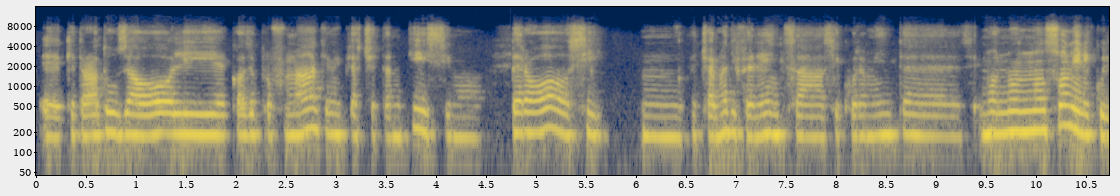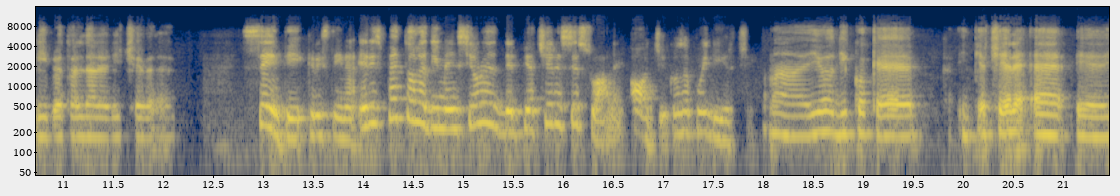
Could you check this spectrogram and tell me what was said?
eh, che tra l'altro usa oli e cose profumate, mi piace tantissimo, però sì, c'è una differenza sicuramente, non, non, non sono in equilibrio tra il dare e il ricevere. Senti Cristina, e rispetto alla dimensione del piacere sessuale, oggi cosa puoi dirci? Ma io dico che il piacere è eh,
